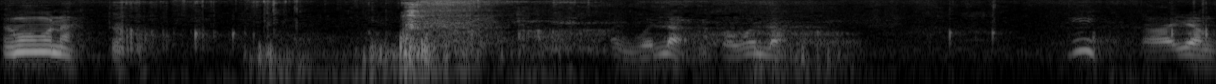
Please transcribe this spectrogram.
ano mo muna? Ito. Ay, wala, ikaw wala. Eh, sayang.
